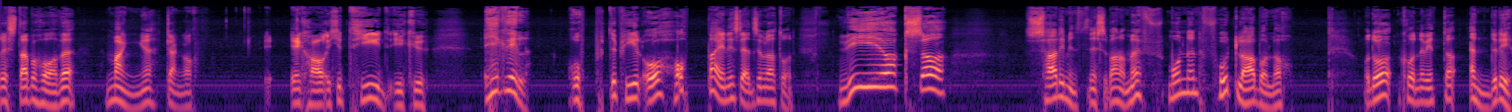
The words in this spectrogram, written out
rista på hodet mange ganger. Jeg har ikke tid, IQ. Jeg vil! ropte Pil og hoppa inn i stedesimulatoren. Vi også! sa de minste nissebarna med munnen full av boller. Og da kunne Vinter endelig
